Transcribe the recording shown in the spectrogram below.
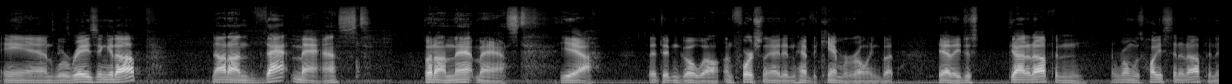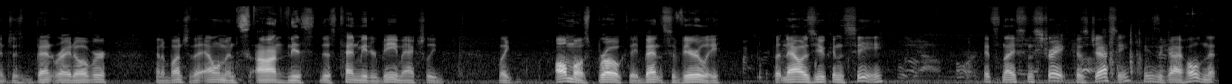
And we're raising it up, not on that mast, but on that mast. Yeah, that didn't go well. Unfortunately, I didn't have the camera rolling, but yeah, they just got it up and everyone was hoisting it up and it just bent right over. And a bunch of the elements on this, this 10 meter beam actually like almost broke. They bent severely. But now as you can see, it's nice and straight because Jesse, he's the guy holding it,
